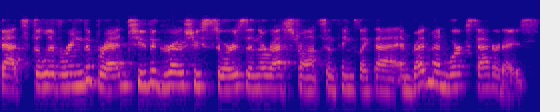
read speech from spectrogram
that's delivering the bread to the grocery stores and the restaurants and things like that. And breadmen work Saturdays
